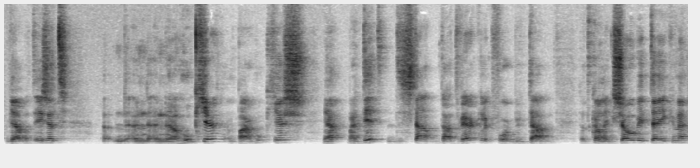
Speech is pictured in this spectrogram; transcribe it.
ja wat is het, een, een, een eh, hoekje, een paar hoekjes, ja, maar dit staat daadwerkelijk voor butaan. Dat kan ik zo weer tekenen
